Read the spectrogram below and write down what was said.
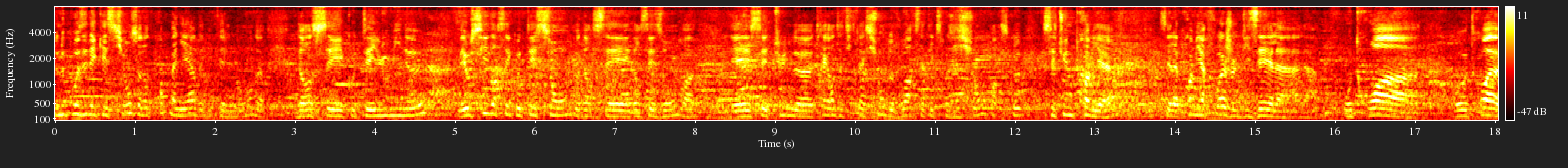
de nous poser des questions sur notre propre manière d'habiter le monde, dans ses côtés lumineux, mais aussi dans ses côtés sombres, dans ses, dans ses ombres. Et c'est une euh, très grande satisfaction de voir cette exposition parce que c'est une première. C'est la première fois, je le disais aux, trois, aux trois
